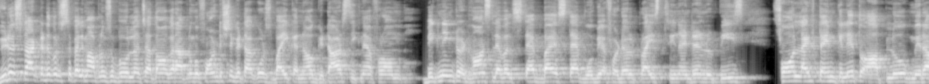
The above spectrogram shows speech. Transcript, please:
video start करने पर उससे पहले मैं आप लोगों से बोलना चाहता हूँ, अगर आप लोगों को फाउंडेशन गिटार कोर्स बाई करना हो गिटार सीखना है from beginning to advance level step by step वो भी affordable model price 399 rupees. For life time के लिए तो आप लोग मेरा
